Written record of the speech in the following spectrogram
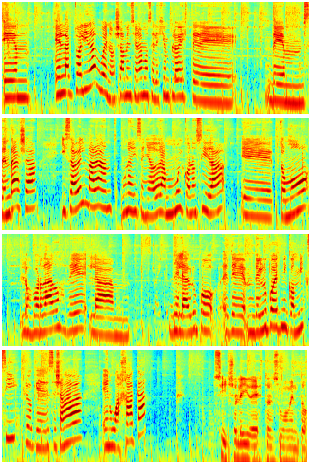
Eh, en la actualidad, bueno, ya mencionamos el ejemplo este de, de mm, Zendaya. Isabel Marant, una diseñadora muy conocida, eh, tomó los bordados de la mm, de la grupo eh, de- del grupo étnico Mixi, creo que se llamaba, en Oaxaca. Sí, yo leí de esto en su momento.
